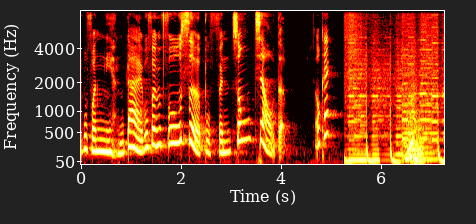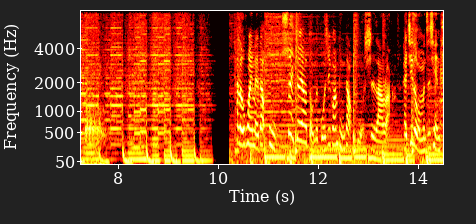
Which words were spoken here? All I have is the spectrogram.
不分年代、不分肤色、不分宗教的。OK。Hello，欢迎来到五岁就要懂的国际观频道，我是 Lara。还记得我们之前提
